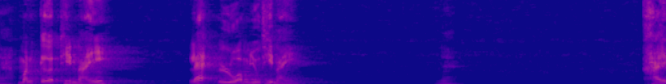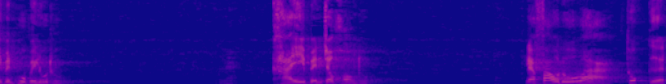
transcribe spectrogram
นะมันเกิดที่ไหน และรวมอยู่ที่ไหนนะใครเป็นผู้ไปรู้ทุกใครเป็นเจ้าของทุกแล้วเฝ้าดูว่าทุกเกิด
